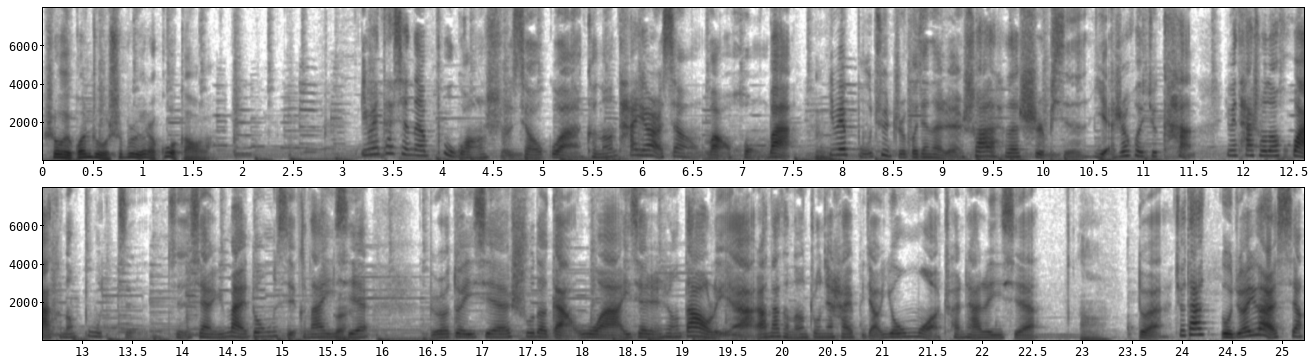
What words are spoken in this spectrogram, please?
社会关注是不是有点过高了？因为他现在不光是销冠，可能他有点像网红吧。嗯因为不去直播间的人刷了他的视频，也是会去看，因为他说的话可能不仅仅限于卖东西，可能还一些，比如说对一些书的感悟啊，一些人生道理啊，然后他可能中间还比较幽默，穿插着一些。啊，对，就他，我觉得有点像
